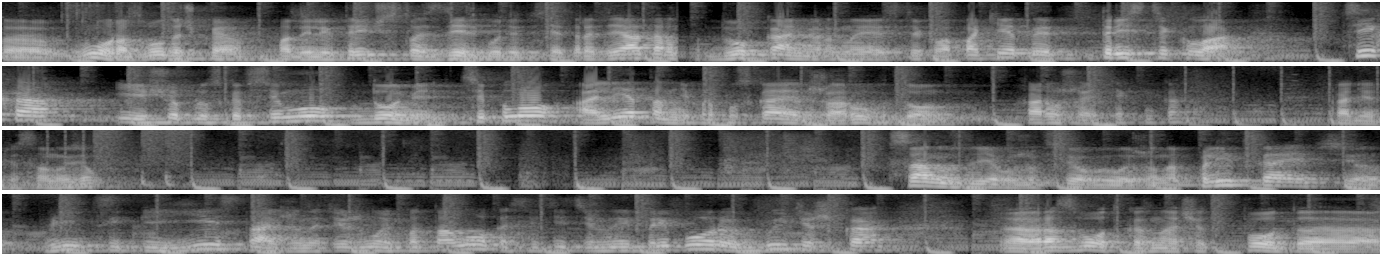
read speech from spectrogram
э, ну, разводочка под электричество, здесь будет висеть радиатор, двухкамерные стеклопакеты, три стекла. Тихо и еще плюс ко всему в доме тепло, а летом не пропускает жару в дом. Хорошая техника. Пройдемте санузел. Санузле уже все выложено плиткой, все в принципе есть. Также натяжной потолок, осветительные приборы, вытяжка, э, разводка значит под э,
